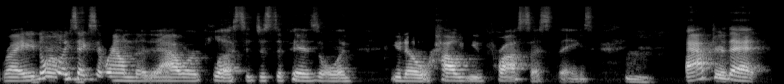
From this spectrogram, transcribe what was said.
right it normally mm-hmm. takes around an hour plus it just depends on you know how you process things mm. after that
